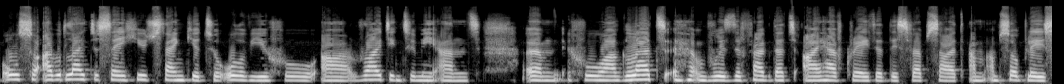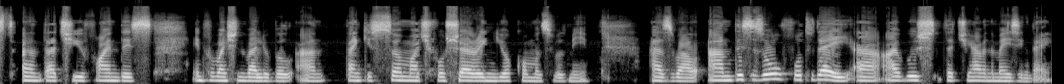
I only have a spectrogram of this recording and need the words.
also I would like to say a huge thank you to all of you who are writing to me and um, who are glad with the fact that I have created this website I'm, I'm so pleased uh, that you find this information valuable and Thank you so much for sharing your comments with me as well. And this is all for today. Uh, I wish that you have an amazing day.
